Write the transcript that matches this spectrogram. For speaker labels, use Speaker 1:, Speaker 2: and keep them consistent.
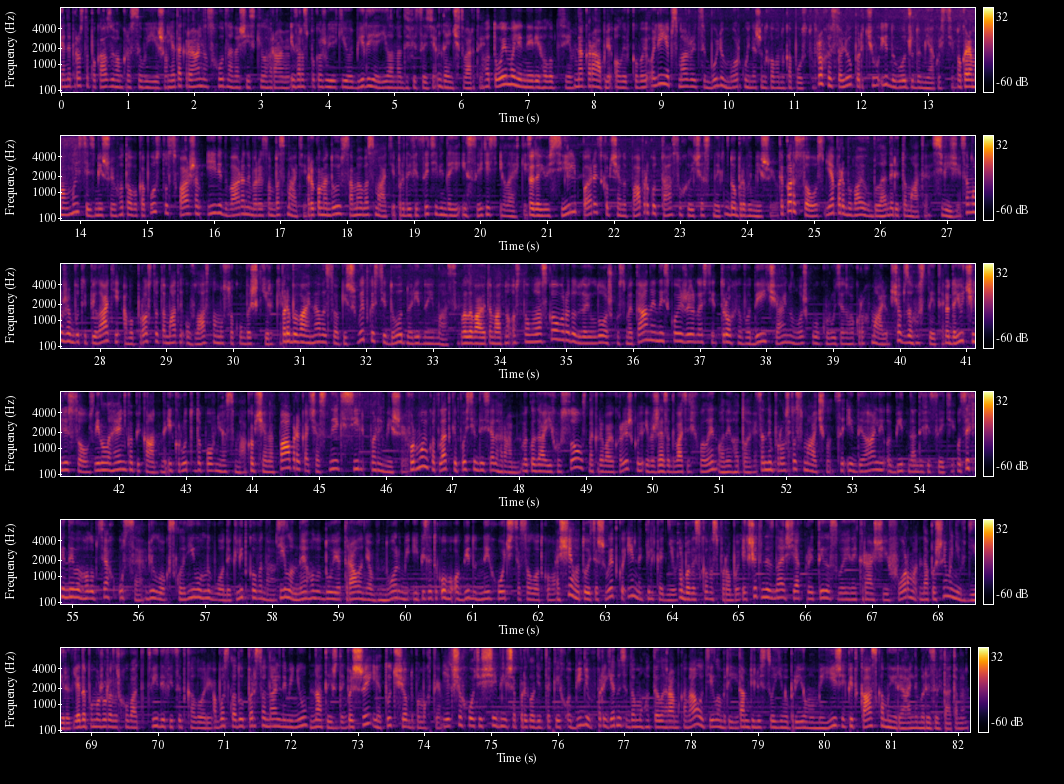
Speaker 1: Я не просто показую вам красиву їжу. Я так реально схудла на 6 кілограмів. І зараз покажу, які обіди я їла на дефіциті. День четвертий. Готуємо ліниві голубці. На краплі оливкової олії обсмажую цибулю, морку і нашинковану капусту. Трохи солю, перчу і доводжу до м'якості. Окремо в мисці змішую готову капусту з фаршем і відвареним рисом басматі. Рекомендую саме басматі. При дефіциті він дає і ситість, і легкість. Додаю сіль, перець, копчену паприку та сухий часник. Добре вимішую. Тепер соус. Я перебиваю в блендері томати. Свіжі. Це може бути пілаті або просто томати у власному соку без шкірки. Перебиваю на високій швидкості до однорідної маси. Виливаю томатну основу на сковороду, додаю ложку сметани низької жирності, трохи води і чайну ложку кукурудзяного крохмалю, щоб загустити. Додаю чилі соус. Він легенько пікантний і круто доповнює смак. Копчена паприка, часник, сіль перемішую. Формую котлетки по 70 грамів. Викладаю їх у соус, накриваю кришкою, і вже за 20 хвилин вони готові. Це не просто смачно, це ідеальний обід на дефіциті. У цих лінивих голубцях усе: білок, складні вуглеводи, клітковина. Тіло не голодує, травлення в нормі, і після такого обіду не хочеться солодкого. А ще готується швидко і на кілька днів. Обов'язково спробуй. Якщо ти не знаєш, як прийти до своєї найкращої форми, напиши мені в дірект. Я допоможу розрахувати твій дефіцит калорій або складу персональне меню на тиждень. Пиши, я тут щоб допомогти. Якщо хочеш ще більше прикладів таких обідів, приєднуйся до мого телеграм-каналу Тіло мрії. Там ділюсь своїми прийомами їжі, підказками і реальними результатами.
